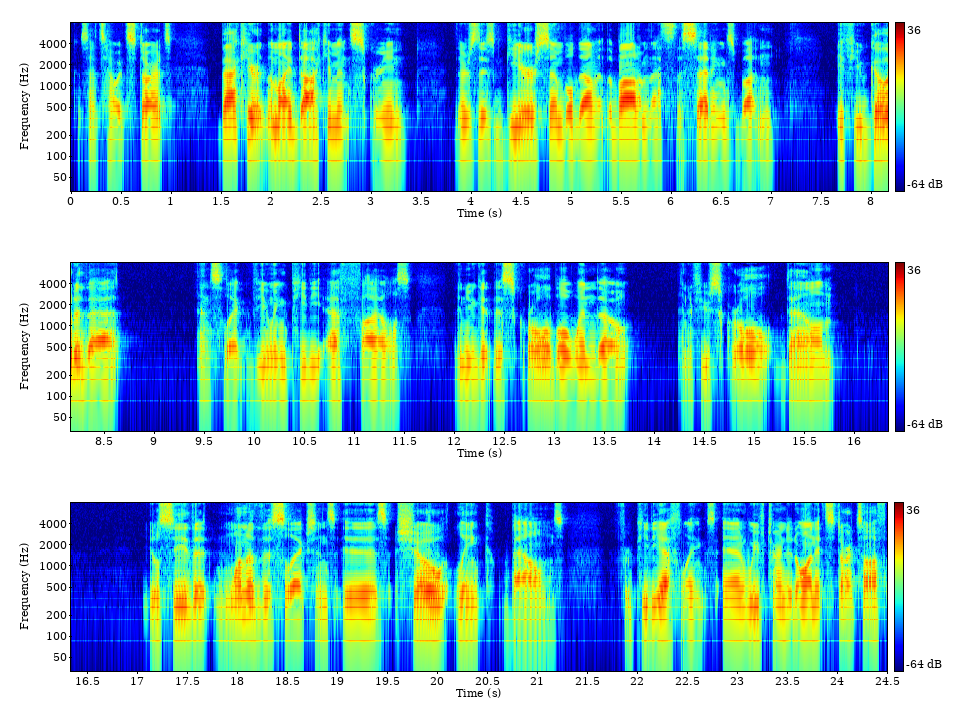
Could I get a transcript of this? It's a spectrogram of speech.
because that's how it starts. Back here at the My Documents screen, there's this gear symbol down at the bottom. That's the settings button. If you go to that and select viewing PDF files, then you get this scrollable window. And if you scroll down, you'll see that one of the selections is show link bounds for PDF links, and we've turned it on. It starts off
